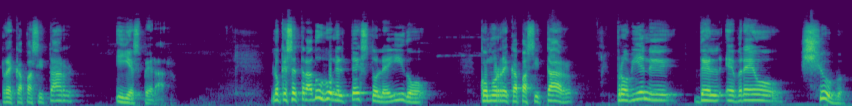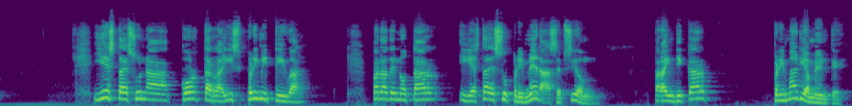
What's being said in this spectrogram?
recapacitar y esperar. Lo que se tradujo en el texto leído como recapacitar proviene del hebreo shub. Y esta es una corta raíz primitiva para denotar, y esta es su primera acepción, para indicar primariamente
